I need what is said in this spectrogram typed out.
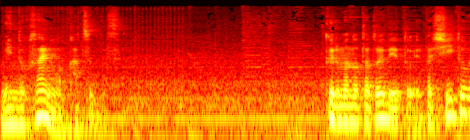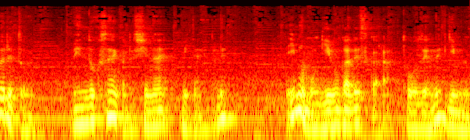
めんどくさいのが勝つんです。車の例えで言うとやっぱりシートベルトめんどくさいからしないみたいなね。今も義務化ですから当然ね義務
